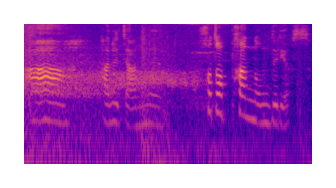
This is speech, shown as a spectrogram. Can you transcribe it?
아, 다르지 않는 허접한 놈들이었어.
